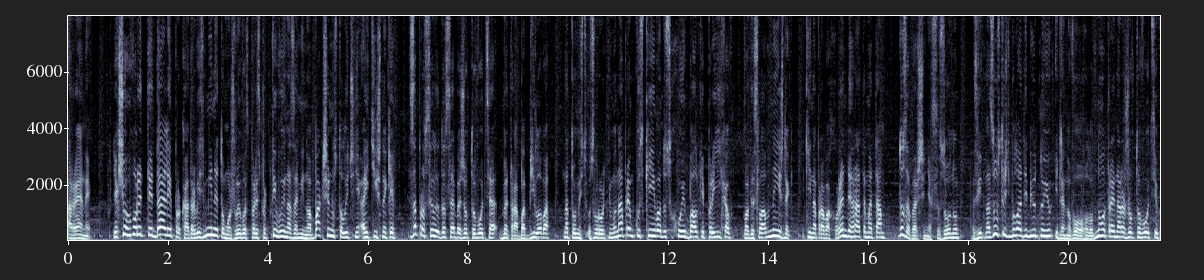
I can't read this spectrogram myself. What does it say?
арени. Якщо говорити далі про кадрові зміни, то можливо з перспективою на заміну Абакшину столичні айтішники запросили до себе жовтоводця Дмитра Бабілова. Натомість у зворотньому напрямку з Києва до сухої балки приїхав Владислав Нижник, який на правах оренди гратиме там до завершення сезону. Звітна зустріч була дебютною і для нового головного тренера жовтоводців,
